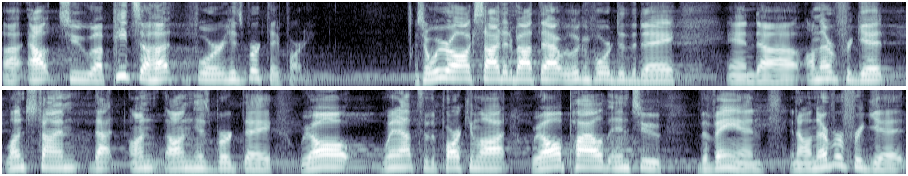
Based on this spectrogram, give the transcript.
uh, out to Pizza Hut for his birthday party. so we were all excited about that. We're looking forward to the day. And uh, I'll never forget lunchtime that on, on his birthday, we all went out to the parking lot. We all piled into the van. And I'll never forget,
